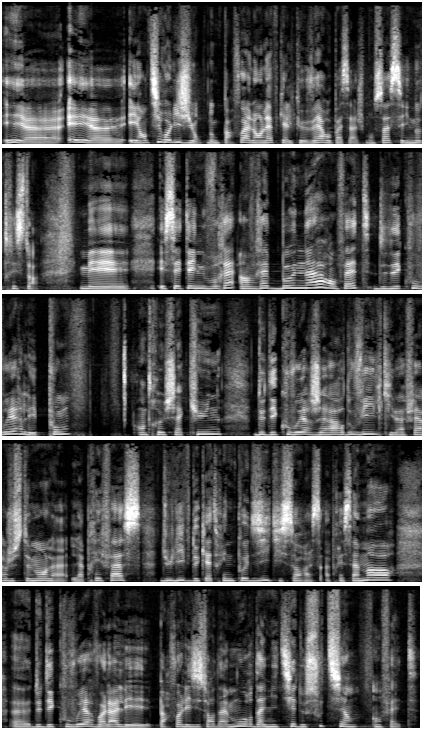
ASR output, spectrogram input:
et, anti-religion. Donc parfois elle enlève quelques vers au passage. Bon ça c'est une autre histoire. Mais et c'était un vrai bonheur en fait de découvrir les ponts entre chacune, de découvrir Gérard Douville qui va faire justement la, préface du livre de Catherine Pozzi qui sort après sa mort, euh, de découvrir voilà parfois les histoires d'amour, d'amitié, de soutien en fait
